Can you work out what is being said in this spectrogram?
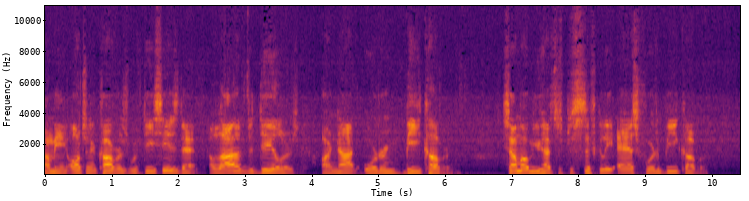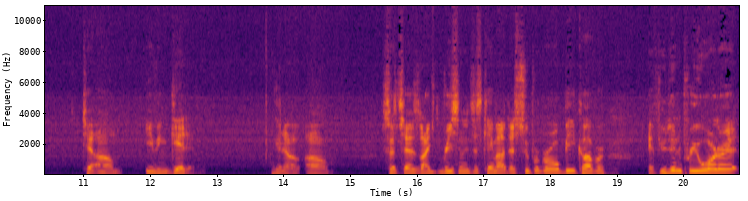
I mean, alternate covers with DC is that a lot of the dealers are not ordering B cover. Some of them you have to specifically ask for the B cover to um, even get it. You know, um, such as like recently just came out the Supergirl B cover. If you didn't pre-order it,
